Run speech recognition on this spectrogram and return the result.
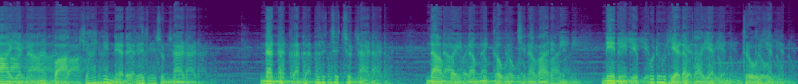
ఆయన వాక్యాన్ని నెరవేర్చున్నాడు. నన్ను గనపరచుచున్నాడు నాపై నమ్మిక ఉంచిన వారిని నేను ఎప్పుడూ ఎడబాయను త్రోయను.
